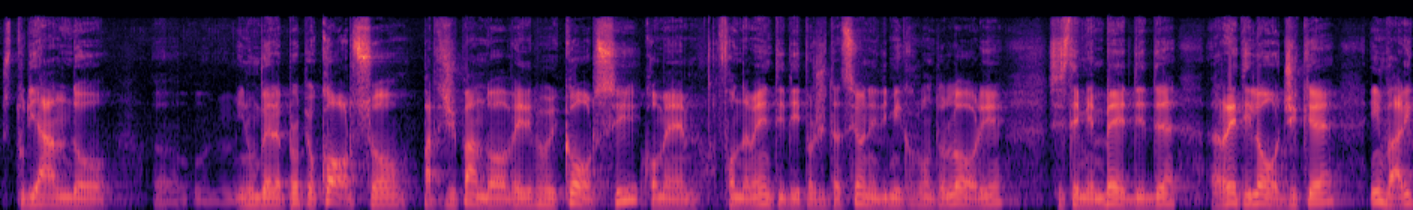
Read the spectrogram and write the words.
studiando in un vero e proprio corso, partecipando a veri e propri corsi come fondamenti di progettazione di microcontrollori, sistemi embedded, reti logiche, in vari,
